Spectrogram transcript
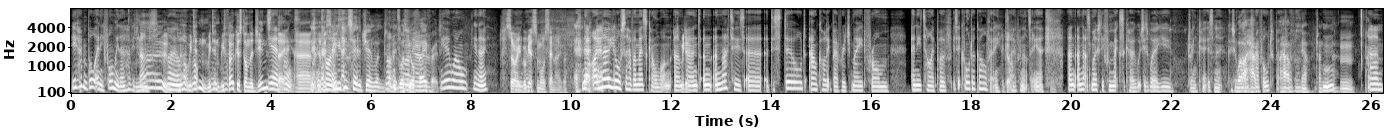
You haven't bought any for me though, have you, James? No, no, not- we not- didn't. We didn't. We focused on the gins Yeah, today. thanks. Uh, Not this- entirely. But you did say the gin and tonic was your entirely. favourite. Yeah, well, you know. Sorry, we'll go. get some more sent over. Now I know you also have a mezcal one, um, We do. and, and and that is a, a distilled alcoholic beverage made from any type of. Is it called agave? Is that how you Agave. pronounce it? Yeah. and and that's mostly from Mexico, which is where you drink it, isn't it? Because you're Well, I well have, travelled. I have, yeah, drunk Mm. that. Um,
